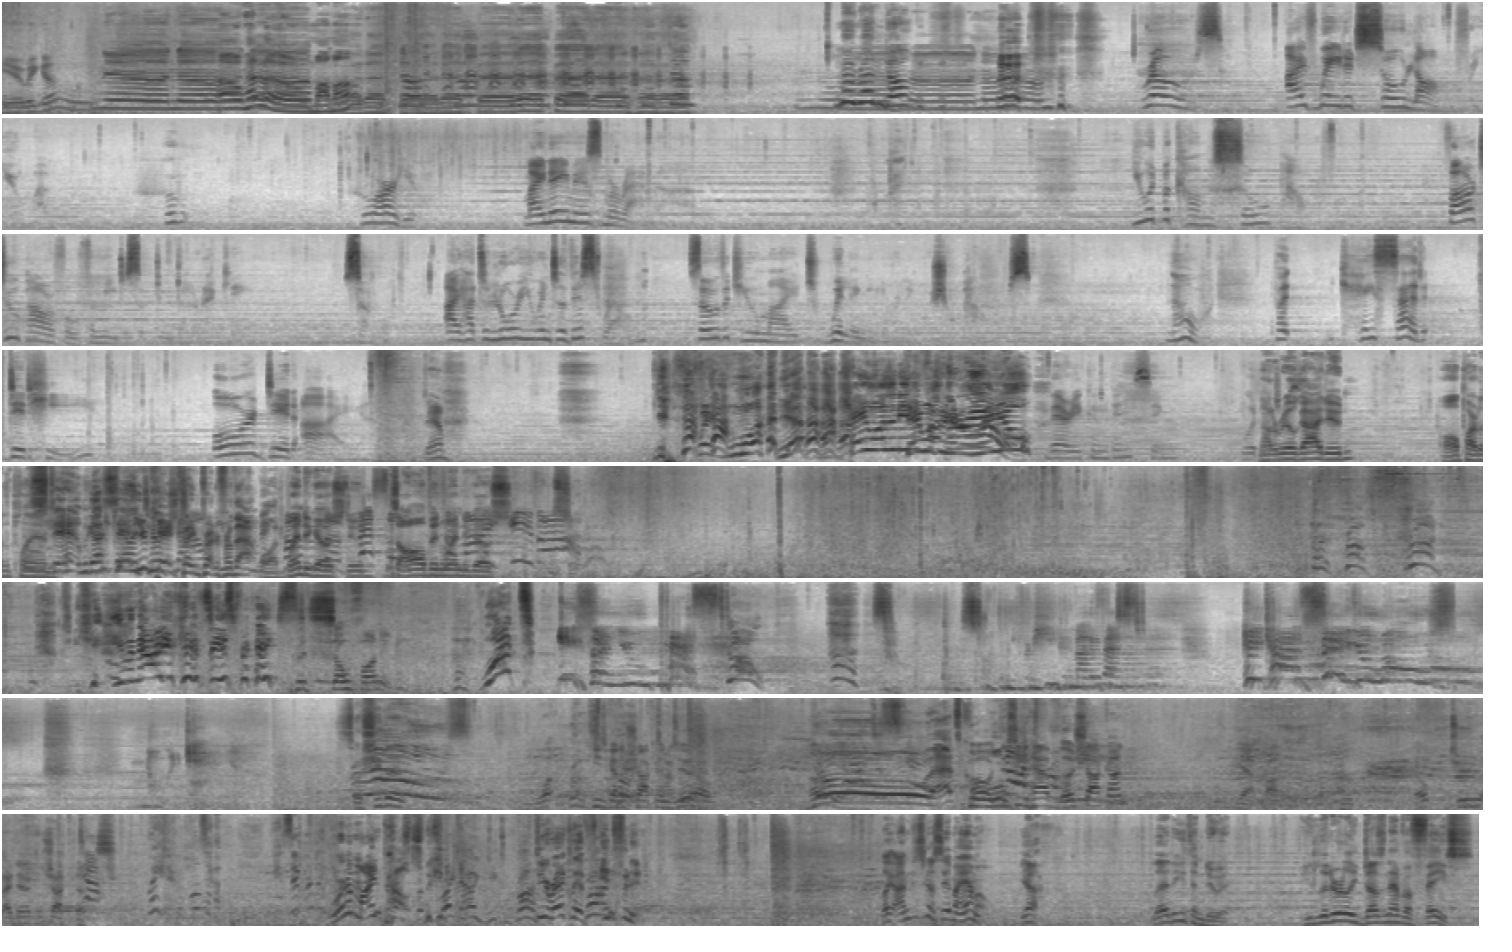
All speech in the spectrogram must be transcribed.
Here we go. No, no. Oh, hello, Mama. Miranda. Rose, I've waited so long for you. Who. Who are you? My name is Miranda. You had become so powerful. Far too powerful for me to subdue directly. So, I had to lure you into this realm so that you might willingly relinquish your powers. No. But Kay said. Did he? Or did I? Damn. Wait, what? yeah, Kay wasn't even Kay wasn't even real. Very convincing. Wouldn't Not a real guy, dude. All part of the plan. Stan, we got You Stanley you too. can't claim credit for that one. Wendigos, dude. It's all been Wendigos. So wild. Even now, you can't see his face. It's so funny. What? Ethan, you pest! Go! So, stop me for he can manifest. He can't save you, Rose! No one can. So she the Rose! what? He's got a oh, shotgun too. Oh, that's oh, cool. Oh, does he have the shotgun? Yeah, probably. Nope, two identical shotguns. We're in a mind palace. We can Right now, you need to run. theoretically have infinite. Like, I'm just gonna save my ammo. Yeah. Let Ethan do it. He literally doesn't have a face.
